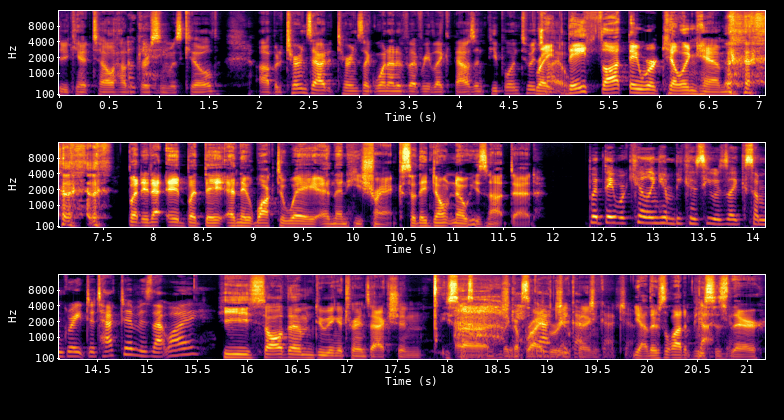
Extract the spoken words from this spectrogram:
So you can't tell how the Okay. person was killed. Uh, but it turns out it turns like one out of every like thousand people into a right. child. They thought they were killing him, but it, it, but they, and they walked away, and then he shrank. So they don't know he's not dead. But they were killing him because he was like some great detective. Is that why? he saw them doing a transaction, He saw uh, like a bribery gotcha, gotcha, thing. gotcha. Yeah, there's a lot of pieces Gotcha. there.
